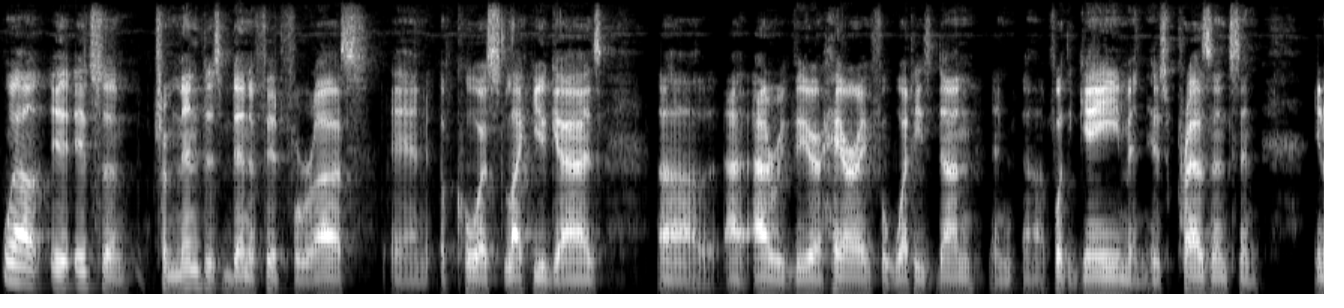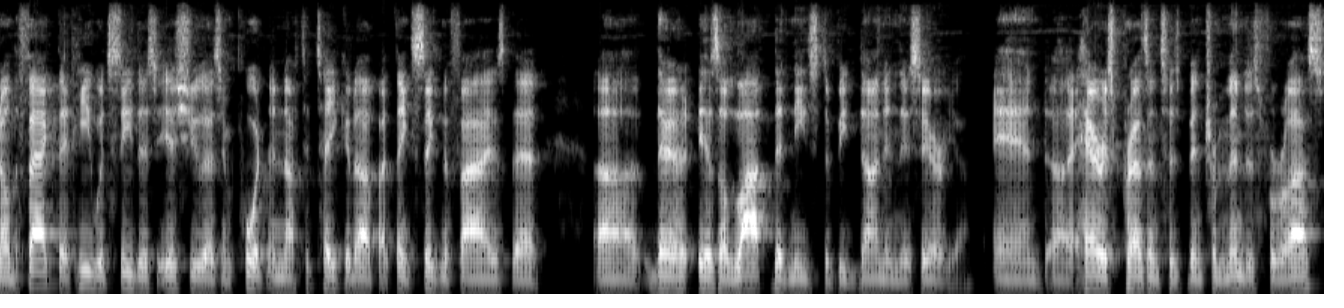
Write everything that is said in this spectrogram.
Well, it, it's a tremendous benefit for us. And of course, like you guys, uh, I, I revere Harry for what he's done and uh, for the game and his presence. And, you know, the fact that he would see this issue as important enough to take it up, I think signifies that uh, there is a lot that needs to be done in this area. And uh, Harry's presence has been tremendous for us.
